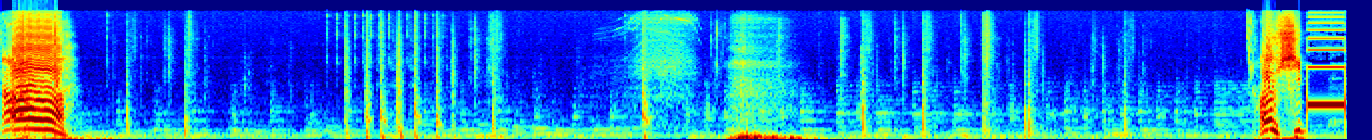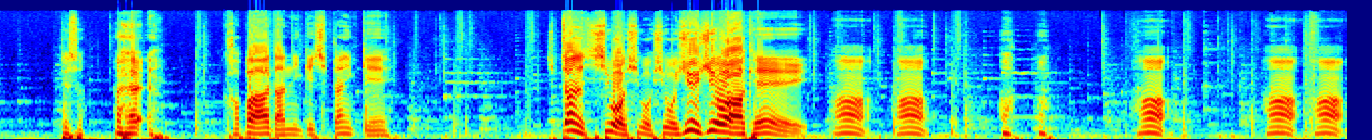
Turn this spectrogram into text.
아! 아우 씨 됐어. 가봐 난 이게 쉽다니까 쉽잖아 쉬워 쉬워 쉬워 쉬워 쉬워 오케이 하하 하하 하하 하하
